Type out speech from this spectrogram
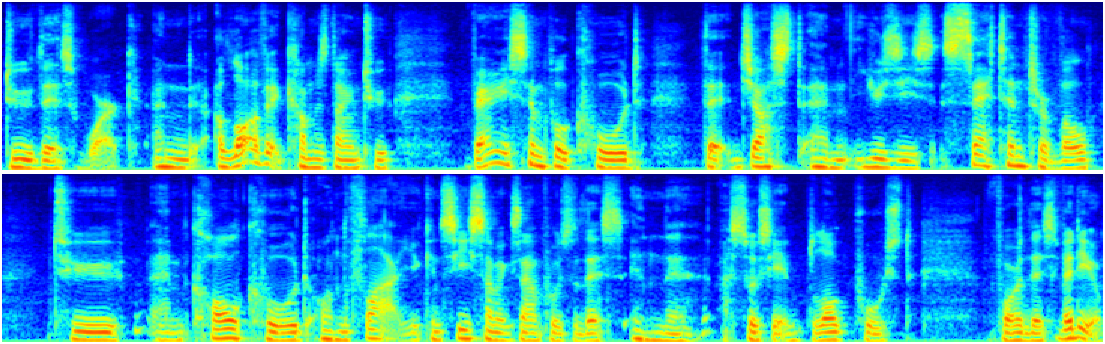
do this work. And a lot of it comes down to very simple code that just um, uses set interval to um, call code on the fly. You can see some examples of this in the associated blog post for this video.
